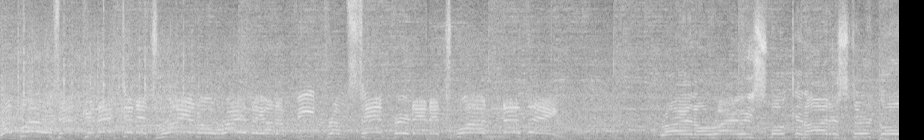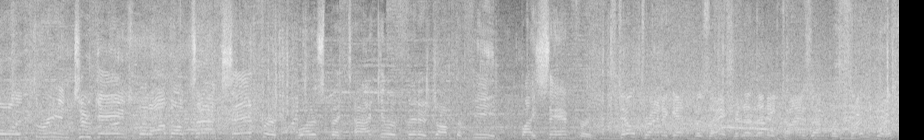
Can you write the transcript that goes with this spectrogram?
The Blues have connected. It's Ryan O'Reilly on a feed from Sanford, and it's 1 nothing. Ryan O'Reilly smoking hot his third goal in three in two games. But how about Zach Sanford? What a spectacular finish off the feed by Sanford. Still trying to get possession, and then he ties up with Sundqvist.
